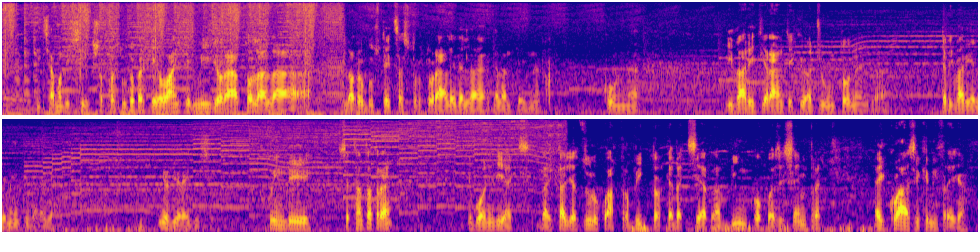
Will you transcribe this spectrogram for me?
Eh, diciamo di sì, soprattutto perché ho anche migliorato la, la, la robustezza strutturale dell'antenna dell con i vari tiranti che ho aggiunto nel, per i vari elementi della gara. Io direi di sì. Quindi 73 e buoni VX. Da Italia Zulu 4, Victor Quebec Sierra, vinco quasi sempre, è il quasi che mi frega.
